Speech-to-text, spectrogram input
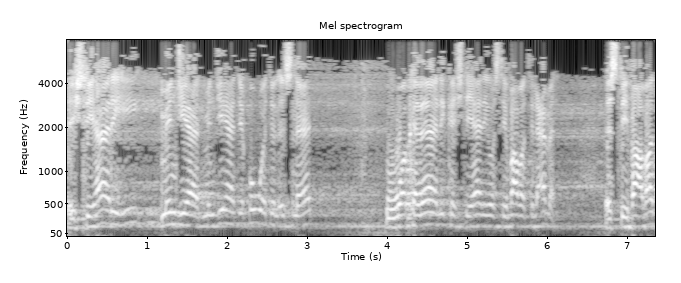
اشتهاره. من جهة من جهة قوة الإسناد وكذلك اشتهاره واستفاضة العمل. استفاضة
